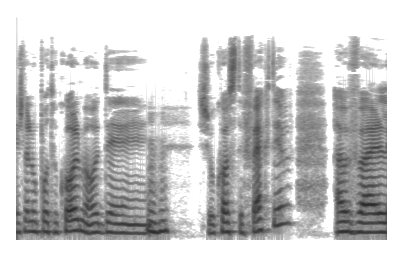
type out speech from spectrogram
יש לנו פרוטוקול מאוד, uh, אהמ. שהוא cost effective. אבל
